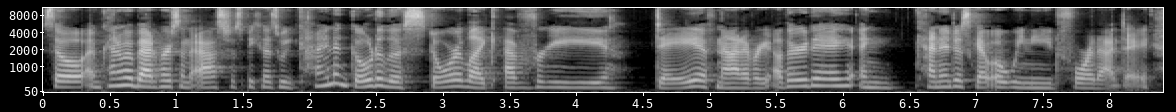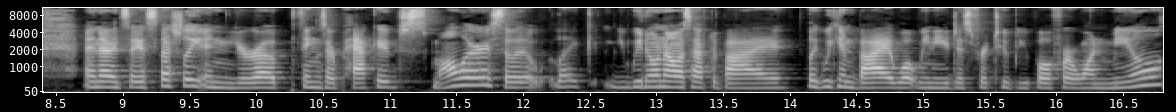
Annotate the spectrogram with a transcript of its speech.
so I'm kind of a bad person to ask just because we kind of go to the store like every day, if not every other day, and kind of just get what we need for that day. And I would say, especially in Europe, things are packaged smaller. So, that, like, we don't always have to buy, like, we can buy what we need just for two people for one meal.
